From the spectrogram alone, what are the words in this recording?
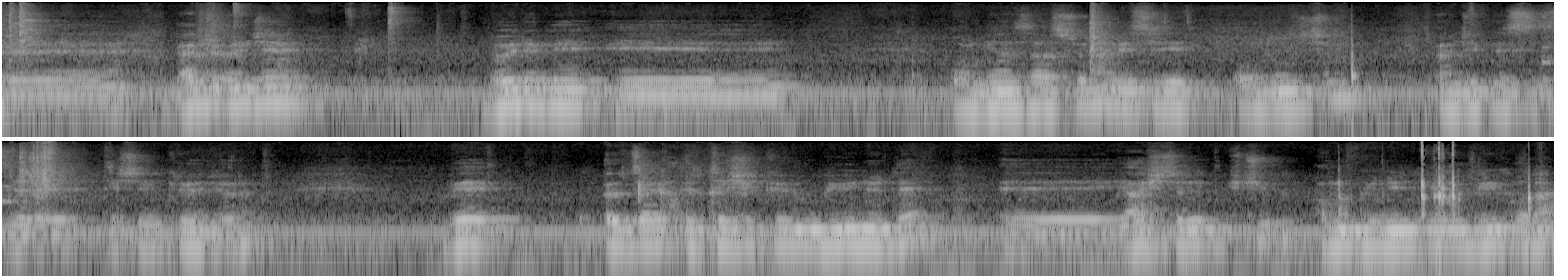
Eee, ben de önce böyle bir eee organizasyona vesile olduğunuz için öncelikle sizlere teşekkür ediyorum. Ve özellikle teşekkürün büyüğünü de eee yaşları küçük ama gönülleri büyük olan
